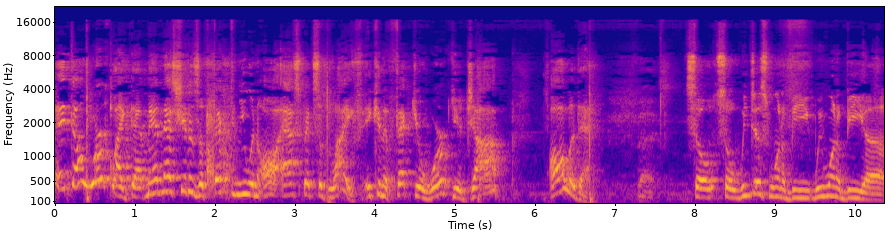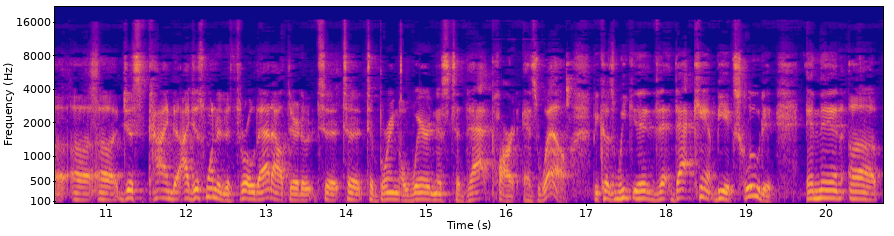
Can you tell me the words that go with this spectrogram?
It don't work like that, man. That shit is affecting you in all aspects of life. It can affect your work, your job, all of that. Facts. So, so we just want to be, we want to be, uh, uh, uh, just kind of, I just wanted to throw that out there to, to, to, to bring awareness to that part as well, because we, that, that can't be excluded. And then, uh,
